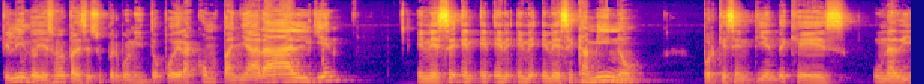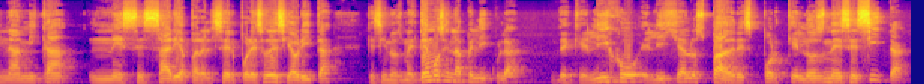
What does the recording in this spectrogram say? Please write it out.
qué lindo, y eso me parece súper bonito, poder acompañar a alguien en ese, en, en- en- en ese camino, porque se entiende que es una dinámica necesaria para el ser. Por eso decía ahorita que si nos metemos en la película de que el hijo elige a los padres porque los necesita,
